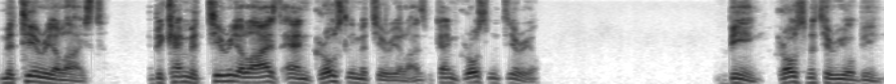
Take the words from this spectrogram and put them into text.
materialized became materialized and grossly materialized became gross material being gross material being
